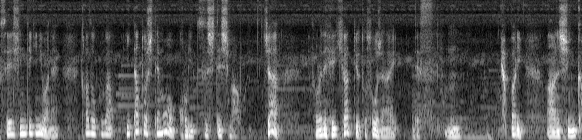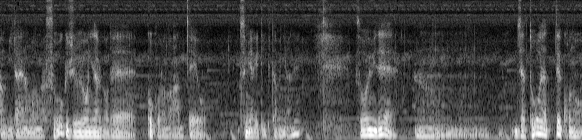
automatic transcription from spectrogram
精神的にはね家族がいたとしても孤立してしまうじゃあそれで平気かっていうとそうじゃないです。うん、やっぱり安心感みたいなものがすごく重要になるので心の安定を積み上げていくためにはねそういう意味でうんじゃあどうやってこの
